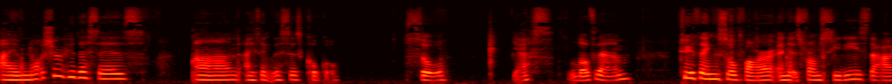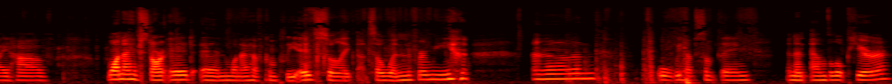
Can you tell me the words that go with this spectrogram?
I am not sure who this is and I think this is Coco. So yes, love them two things so far and it's from series that I have one I have started and one I have completed so like that's a win for me. And oh we have something in an envelope here.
